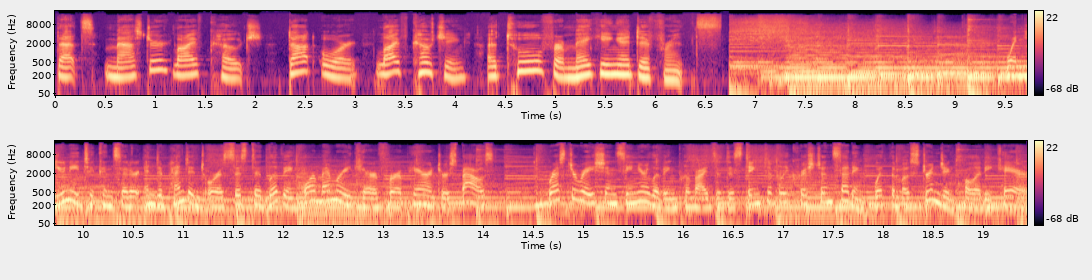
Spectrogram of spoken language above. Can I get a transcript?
That's masterlifecoach.org org. Life Coaching, a tool for making a difference. When you need to consider independent or assisted living or memory care for a parent or spouse, Restoration Senior Living provides a distinctively Christian setting with the most stringent quality care.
